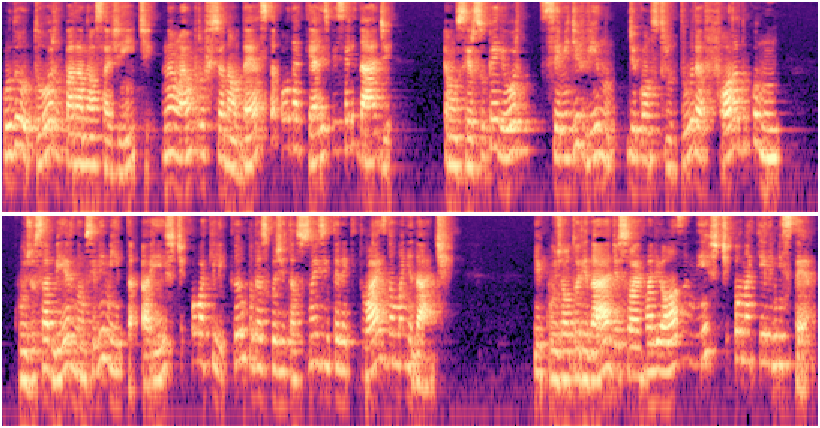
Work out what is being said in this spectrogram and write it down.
O doutor, para a nossa gente, não é um profissional desta ou daquela especialidade é um ser superior, semidivino, de construtura fora do comum, cujo saber não se limita a este ou aquele campo das cogitações intelectuais da humanidade, e cuja autoridade só é valiosa neste ou naquele mistério.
